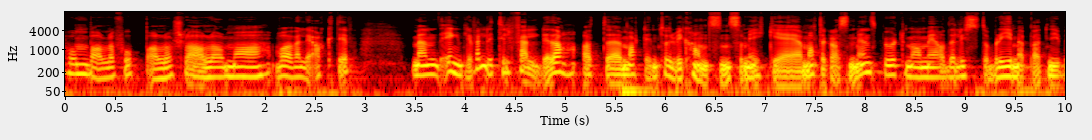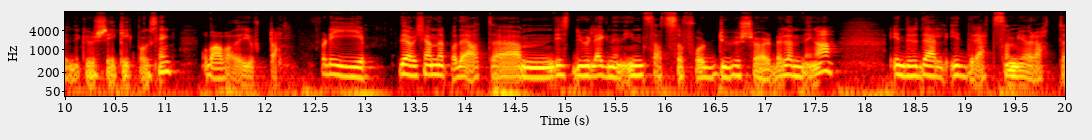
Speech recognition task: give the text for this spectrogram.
Håndball og fotball og slalåm og var veldig aktiv. Men det er egentlig veldig tilfeldig da, at eh, Martin Torvik Hansen, som gikk i matteklassen min, spurte meg om jeg hadde lyst til å bli med på et nybegynnerkurs i kickboksing. Og da var det gjort, da. Fordi det å kjenne på det at um, hvis du legger ned en innsats, så får du sjøl belønninga. Individuell idrett som gjør at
